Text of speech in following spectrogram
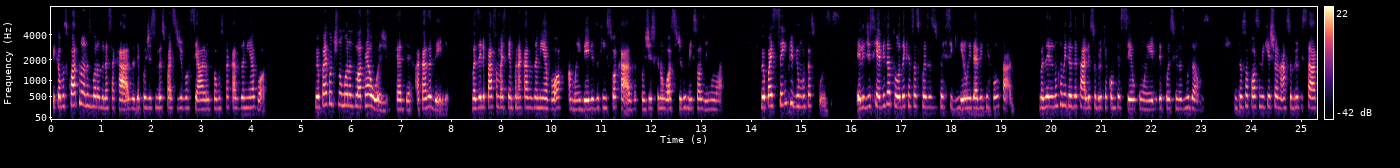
ficamos quatro anos morando nessa casa e depois disso meus pais se divorciaram e fomos para casa da minha avó. Meu pai continua morando lá até hoje, quer dizer, a casa dele. Mas ele passa mais tempo na casa da minha avó, a mãe dele, do que em sua casa, pois diz que não gosta de dormir sozinho lá. Meu pai sempre viu muitas coisas. Ele disse que a vida toda que essas coisas o perseguiram e devem ter voltado. Mas ele nunca me deu detalhes sobre o que aconteceu com ele depois que nos mudamos. Então só posso me questionar sobre o que está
